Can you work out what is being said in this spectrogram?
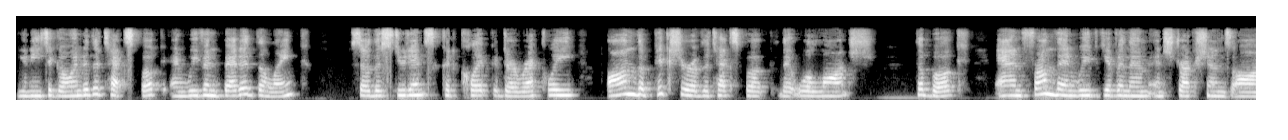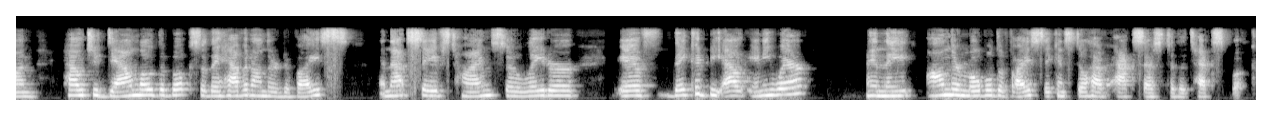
you need to go into the textbook and we've embedded the link so the students could click directly on the picture of the textbook that will launch the book. And from then we've given them instructions on how to download the book so they have it on their device and that saves time. So later if they could be out anywhere and they on their mobile device they can still have access to the textbook.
